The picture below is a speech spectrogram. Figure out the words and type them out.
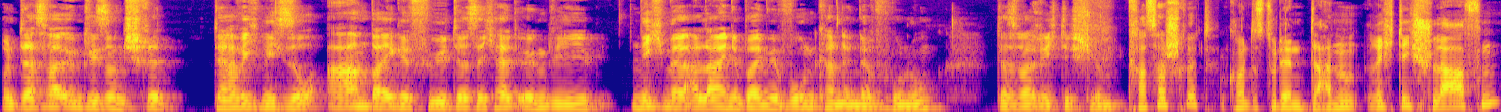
Und das war irgendwie so ein Schritt, da habe ich mich so arm bei gefühlt, dass ich halt irgendwie nicht mehr alleine bei mir wohnen kann in der Wohnung. Das war richtig schlimm. Krasser Schritt. Konntest du denn dann richtig schlafen?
